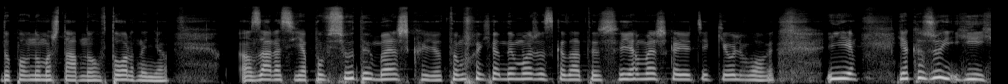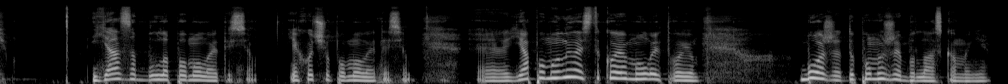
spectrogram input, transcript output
до повномасштабного вторгнення. А зараз я повсюди мешкаю, тому я не можу сказати, що я мешкаю тільки у Львові. І я кажу їй, я забула помолитися. Я хочу помолитися. Е, Я помолилась такою молитвою. Боже, допоможи, будь ласка, мені.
